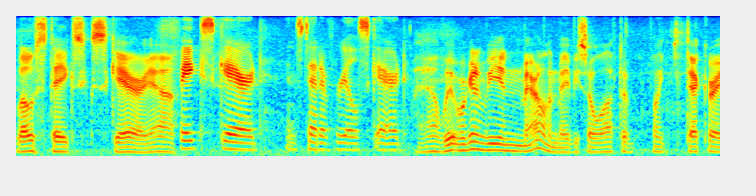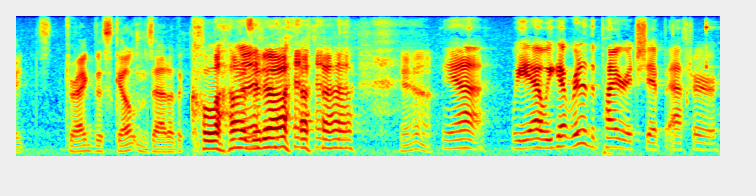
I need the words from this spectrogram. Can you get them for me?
low stakes scare. Yeah. fake scared instead of real scared. Yeah, we, we're gonna be in Maryland maybe, so we'll have to like decorate, drag the skeletons out of the closet. yeah, Yeah. We yeah, we got rid of the pirate ship after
